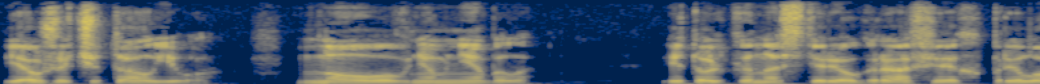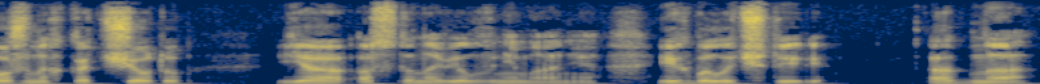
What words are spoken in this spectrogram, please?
Я уже читал его, нового в нем не было — и только на стереографиях, приложенных к отчету, я остановил внимание. Их было четыре. Одна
